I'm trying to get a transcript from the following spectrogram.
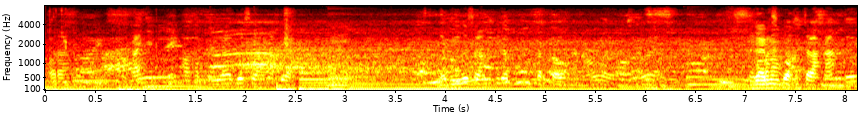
Orang, makanya nih, Alhamdulillah gue selamat ya. Hmm. Tapi gue selamat juga pertolongan Enggak pas gue kecelakaan tuh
